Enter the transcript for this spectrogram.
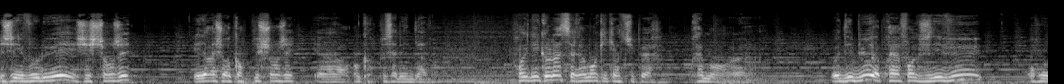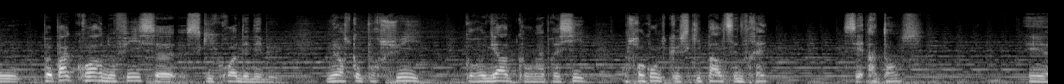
j'ai évolué, j'ai changé. Et là, j'ai encore plus changé, et encore plus aller de l'avant. Franck Nicolas, c'est vraiment quelqu'un de super. Vraiment. euh. Au début, la première fois que je l'ai vu, on peut pas croire d'office ce qu'il croit des débuts. Mais lorsqu'on poursuit, qu'on regarde, qu'on apprécie, on se rend compte que ce qu'il parle, c'est vrai. C'est intense. Et euh,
